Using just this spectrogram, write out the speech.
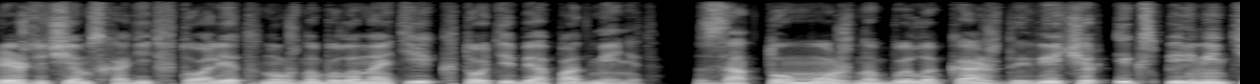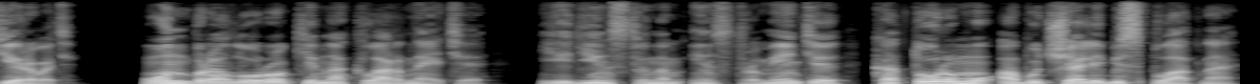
Прежде чем сходить в туалет, нужно было найти, кто тебя подменит. Зато можно было каждый вечер экспериментировать. Он брал уроки на кларнете, единственном инструменте, которому обучали бесплатно,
